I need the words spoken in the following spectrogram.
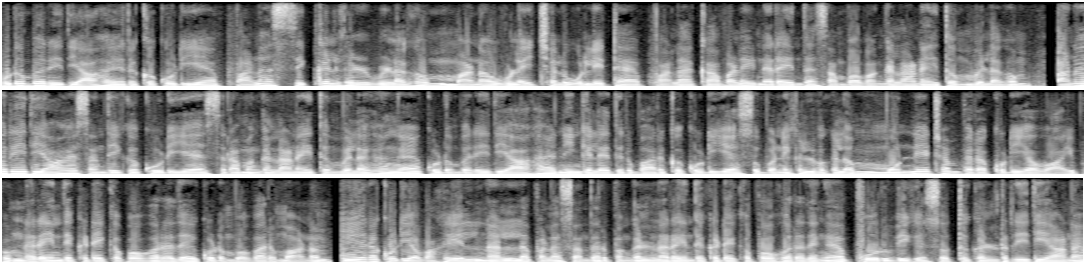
குடும்ப ரீதியாக இருக்கக்கூடிய பல சிக்கல்கள் விலகும். மன உளைச்சல் உள்ளிட்ட பல கவலை நிறைந்த சம்பவங்கள் அனைத்தும் விலகும். பண ரீதியாக சந்திக்கக்கூடிய சிரமங்கள் அனைத்தும் விலகுங்க. குடும்ப ரீதியாக நீங்கள் எதிர்பார்க்கக்கூடிய சுப நிகழ்வுகளும் முன்னேற்றம் பெறக்கூடிய வாய்ப்பும் நிறைந்து கிடைக்க போகிறது. குடும்ப வருமானம் உயரக்கூடிய வகையில் நல்ல பல சந்தர்ப்பங்கள் நிறைந்து கிடைக்க போகிறதுங்க. பூர்வீக சொத்துக்கள் ரீதியான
